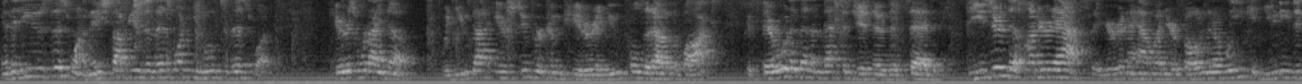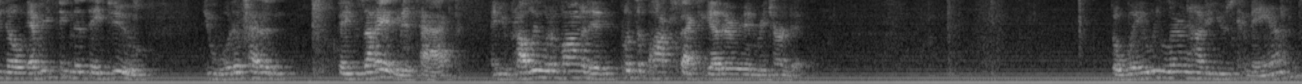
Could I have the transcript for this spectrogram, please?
And then you use this one. And then you stop using this one and you move to this one. Here's what I know. When you got your supercomputer and you pulled it out of the box, if there would have been a message in there that said, these are the 100 apps that you're going to have on your phone in a week and you need to know everything that they do, you would have had an anxiety attack and you probably would have vomited, put the box back together and returned it. The way we learn how to use command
